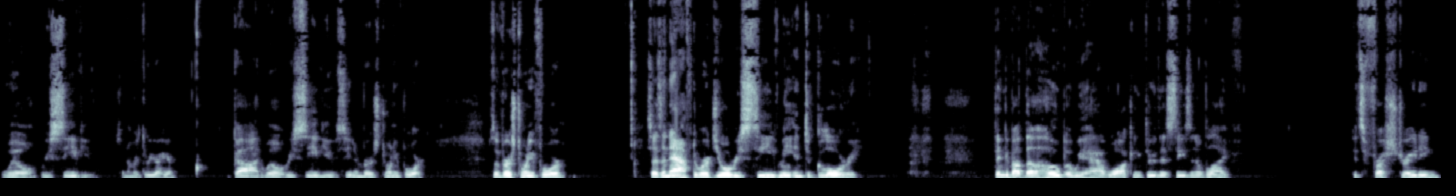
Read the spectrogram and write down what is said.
will receive you. So, number three right here God will receive you. See it in verse 24. So, verse 24 says, And afterwards you will receive me into glory. Think about the hope that we have walking through this season of life. It's frustrating.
